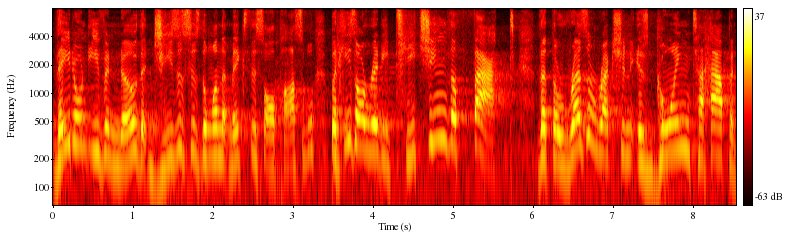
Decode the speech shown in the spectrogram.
They don't even know that Jesus is the one that makes this all possible, but he's already teaching the fact that the resurrection is going to happen.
